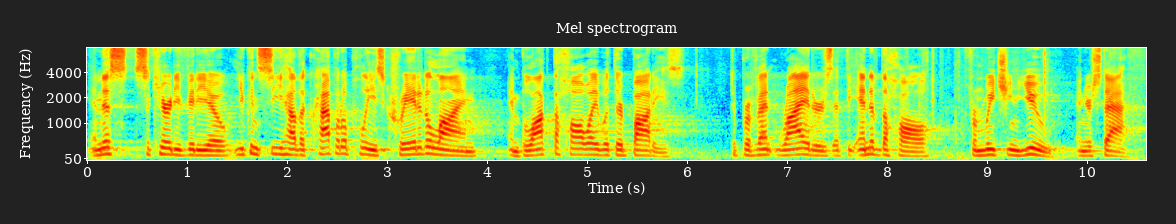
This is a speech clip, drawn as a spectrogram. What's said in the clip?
In this security video, you can see how the Capitol Police created a line and blocked the hallway with their bodies to prevent rioters at the end of the hall from reaching you and your staff.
